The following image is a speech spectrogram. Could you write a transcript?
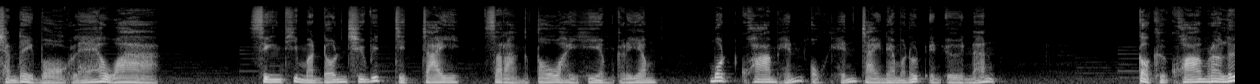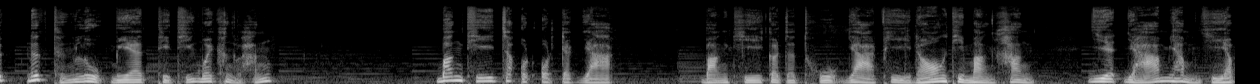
ฉันได้บอกแล้วว่า สิ่งที่มาดนชีวิตจิตใจ สรั่งโตให้เหี่ยมเกรียม หมดความเห็นอกเห็นใจในมนุษย์อื่น ๆนั้น ก็คือความระลึกนึกถึงลูกเมียที่ทิ้งไว้ข้างหลังบางทีจะอดอดอยากอยาก บางทีก็จะถูกญาติพี่น้องที่มั่งคั่งเหยียดหยามย่ำเหยียบ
